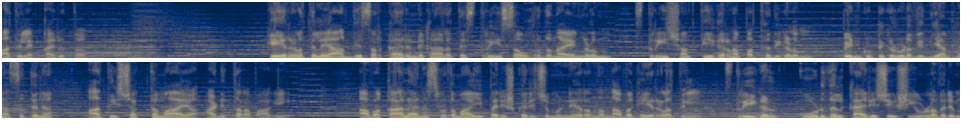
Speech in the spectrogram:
അതിലെ കരുത്ത്. കേരളത്തിലെ ആദ്യ സർക്കാരിന്റെ കാലത്തെ സ്ത്രീ സൗഹൃദ നയങ്ങളും സ്ത്രീ ശാക്തീകരണ പദ്ധതികളും പെൺകുട്ടികളുടെ വിദ്യാഭ്യാസത്തിന് അതിശക്തമായ അടിത്തറ പാകി. അവ കാലാനുസൃതമായി പരിഷ്കരിച്ചു മുന്നേറുന്ന നവകേരളത്തിൽ സ്ത്രീകൾ കൂടുതൽ കാര്യശേഷിയുള്ളവരും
